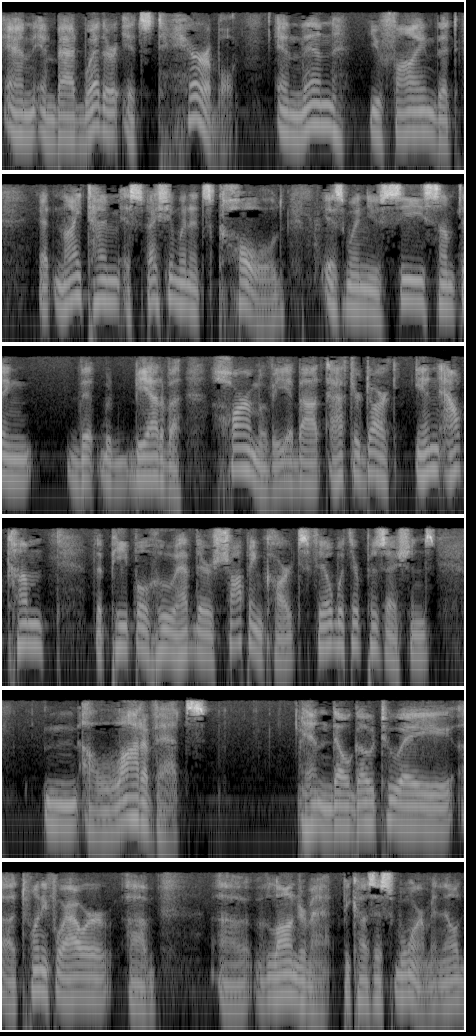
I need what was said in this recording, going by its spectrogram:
And in bad weather, it's terrible. And then you find that At nighttime, especially when it's cold, is when you see something that would be out of a horror movie about after dark. In out come the people who have their shopping carts filled with their possessions, mm, a lot of vets, and they'll go to a, a 24 hour uh, uh, laundromat because it's warm, and they'll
